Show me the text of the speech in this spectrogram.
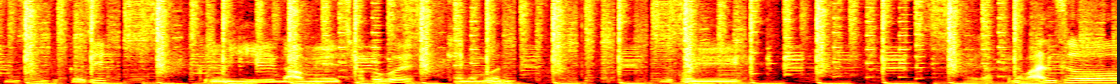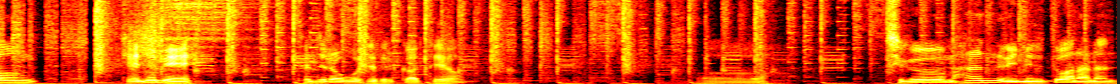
중상부까지. 그리고 이 나무의 작업의 개념은 거의 어, 약간 완성 개념의 편지라고 보셔야 될 것 같아요. 어, 지금 하는 의미는 또 하나는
